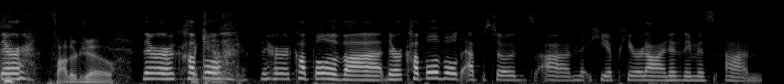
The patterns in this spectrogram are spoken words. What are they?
there Father Joe. there are a couple. Mechanic. There are a couple of. Uh, there are a couple of old episodes um, that he appeared on. His name is um,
